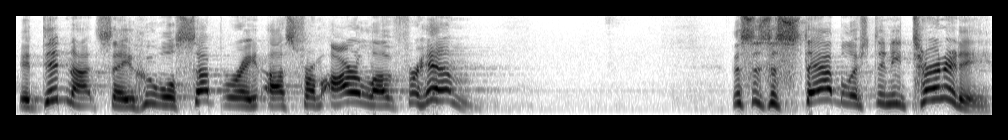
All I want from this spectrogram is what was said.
It did not say who will separate us from our love for him. This is established in eternity.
